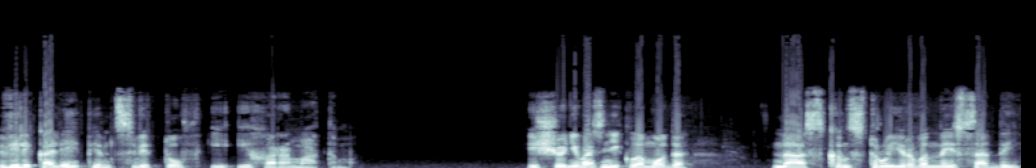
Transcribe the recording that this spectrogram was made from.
великолепием цветов и их ароматом. Еще не возникла мода на сконструированные сады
